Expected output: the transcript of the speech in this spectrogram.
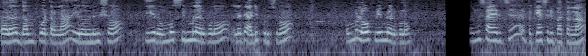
அவ்வளோதான் தம் போட்டுடலாம் இருபது நிமிஷம். தீ ரொம்ப சிம்மில் இருக்கணும். இல்லாட்டி அடி பிடிச்சிரும். ரொம்ப லோ ஃப்ளேமில் இருக்கணும். மிஸ் ஆயிடுச்சு இப்போ கேசரி பார்த்துடலாம்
